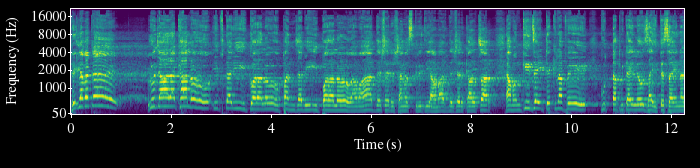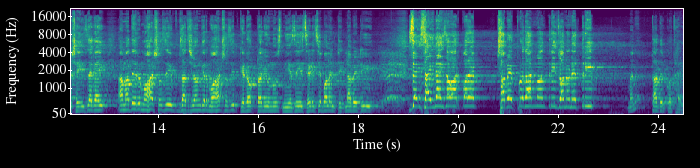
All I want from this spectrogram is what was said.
ঠিক না বেটে রোজা রাখালো, ইফতারি করালো, পাঞ্জাবি পরালো, আমার দেশের সংস্কৃতি, আমার দেশের কালচার এমনকি যেই টেকনাফে কুত্তা পিটাইলেও যাইতে চায় না সেই জায়গায় আমাদের মহাসচিব, জাতিসংঘের মহাসচিবকে ডক্টর ইউনুস নিয়ে যেই ছেড়েছে বলেন, ঠিক না বেটি? যেই চাইনায় যাওয়ার পরে সাবেক প্রধানমন্ত্রী, জননেত্রী মানে তাদের কথাই।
